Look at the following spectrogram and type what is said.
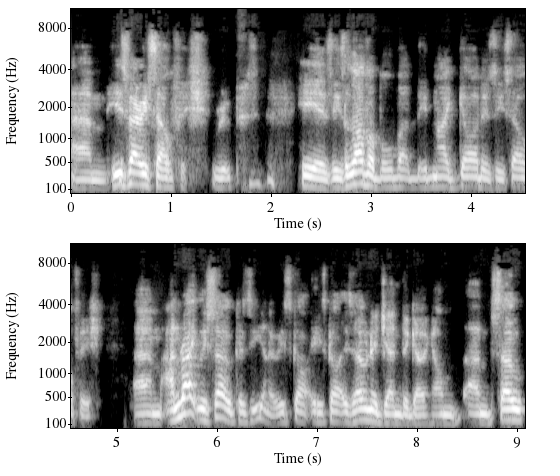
Um, he's very selfish, Rupert. he is. He's lovable, but my God, is he selfish. Um, and rightly so, because, you know, he's got, he's got his own agenda going on. Um, so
